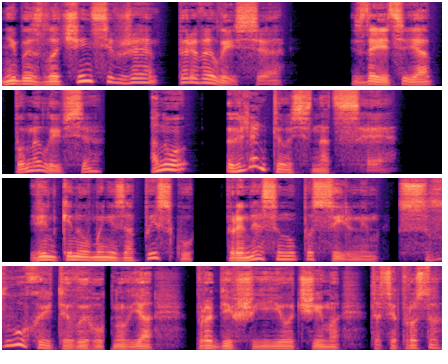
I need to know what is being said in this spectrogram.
ніби злочинці вже перевелися. Здається, я помилився. Ану, гляньте ось на це. Він кинув мені записку, принесену посильним. Слухайте. вигукнув я, пробігши її очима, та це просто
